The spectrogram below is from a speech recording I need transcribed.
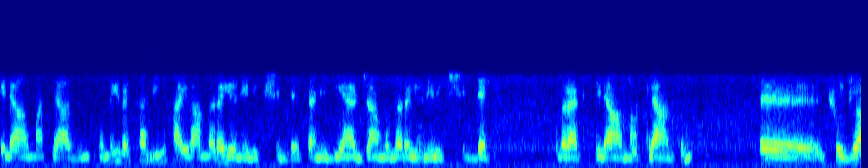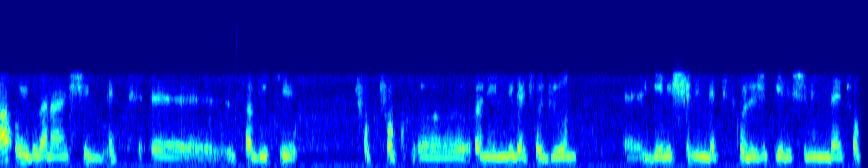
ele almak lazım konuyu ve tabii hayvanlara yönelik şiddet, hani diğer canlılara yönelik şiddet olarak ele almak lazım. E, çocuğa uygulanan şiddet e, tabii ki çok çok e, önemli ve çocuğun gelişiminde, psikolojik gelişiminde çok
